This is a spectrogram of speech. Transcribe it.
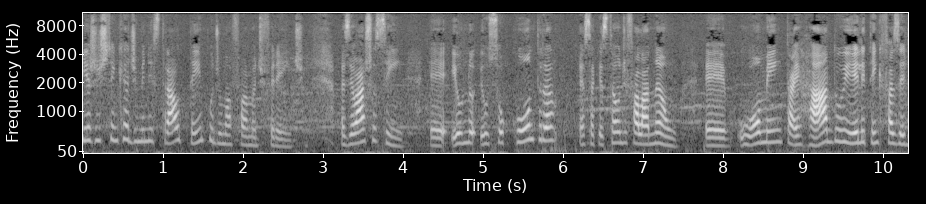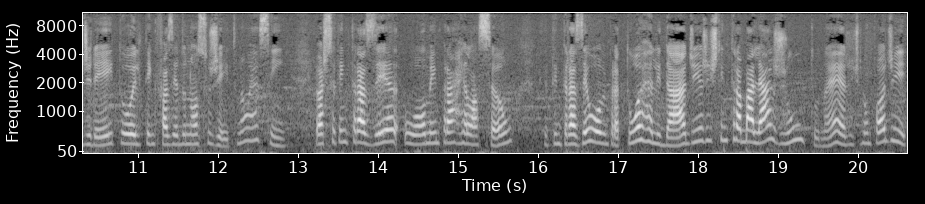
e a gente tem que administrar o tempo de uma forma diferente. Mas eu acho assim, é, eu, eu sou contra essa questão de falar, não, é, o homem está errado e ele tem que fazer direito ou ele tem que fazer do nosso jeito. Não é assim. Eu acho que você tem que trazer o homem para a relação, você tem que trazer o homem para a tua realidade e a gente tem que trabalhar junto, né? A gente não pode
